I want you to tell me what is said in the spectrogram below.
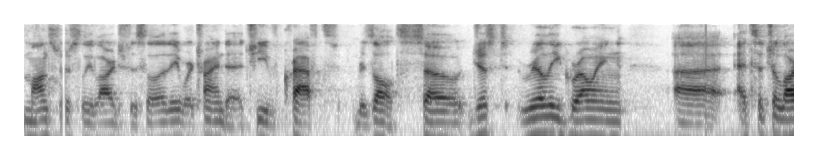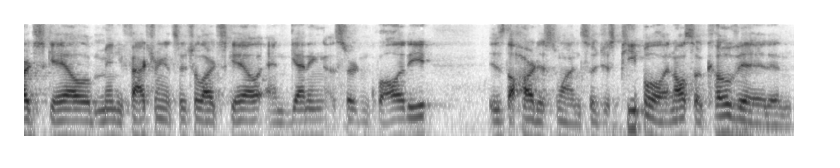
monstrously large facility we're trying to achieve craft results. So just really growing uh, at such a large scale manufacturing at such a large scale and getting a certain quality is the hardest one. So just people and also COVID and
